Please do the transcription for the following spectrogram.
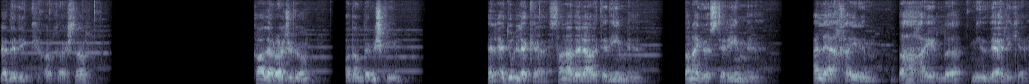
Ne dedik arkadaşlar? Kale racülü adam demiş ki Hel edulleke sana delalet edeyim mi? Sana göstereyim mi? Ala hayrin daha hayırlı min zalike.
